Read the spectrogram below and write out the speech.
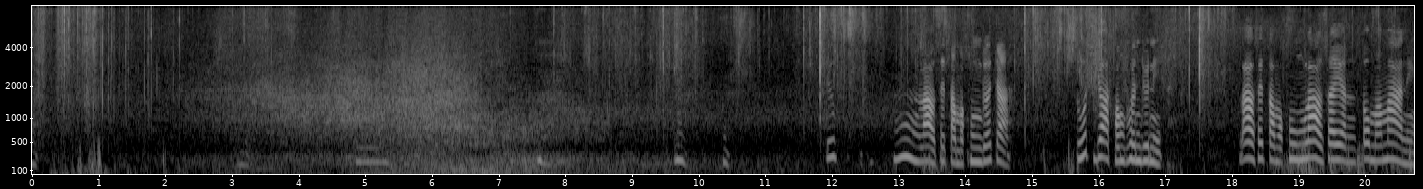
นี่นะจึ๊บอืมเล่าใส่ตำบักฮุงเด้อจ้ะสุดยอดของเพิ่นอยู่นี่เล่าใส่ตำบักฮุงเล่าใส่อันต้มมาม่านี่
